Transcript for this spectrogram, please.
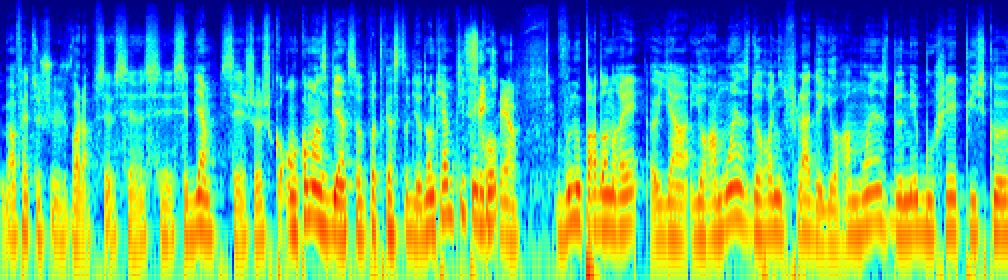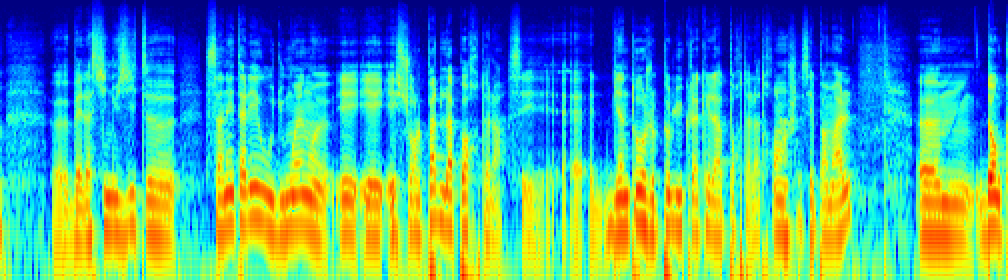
bah, en fait, je, voilà, c'est bien. Je, on commence bien ce podcast audio. Donc il y a un petit écho. Vous nous pardonnerez, euh, il y, y, aura moins de reniflades, il y aura moins de nez bouché puisque euh, ben, la sinusite euh, s'en est allée ou du moins est, sur le pas de la porte là. C'est bientôt je peux lui claquer la porte à la tronche, c'est pas mal. donc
